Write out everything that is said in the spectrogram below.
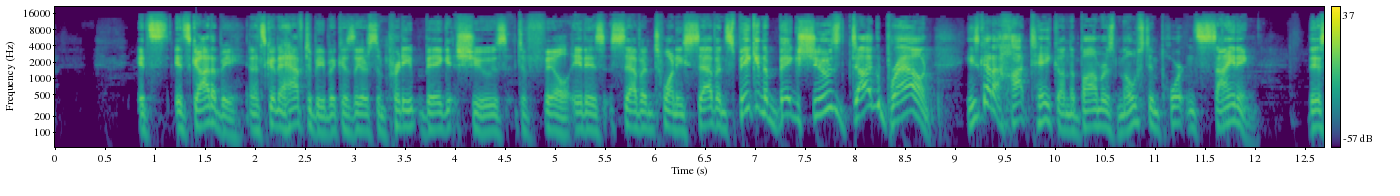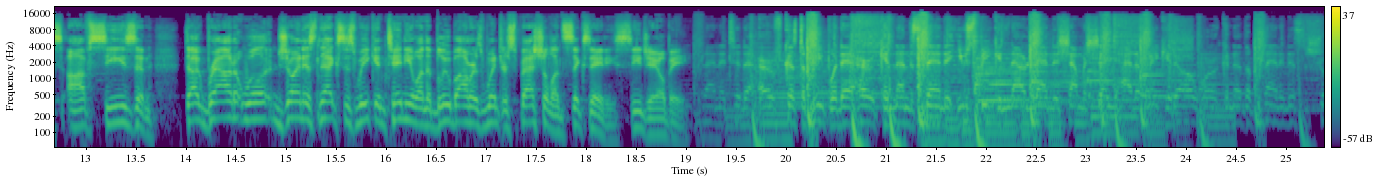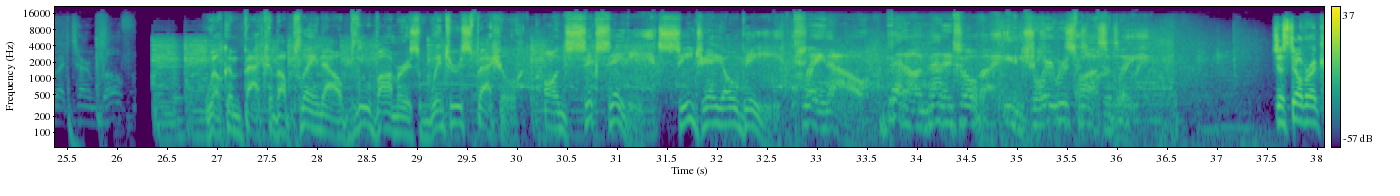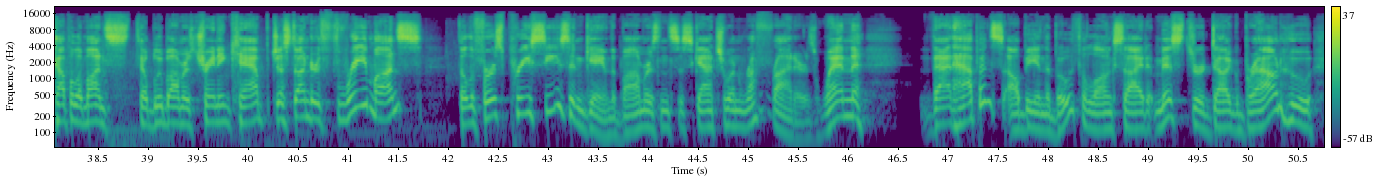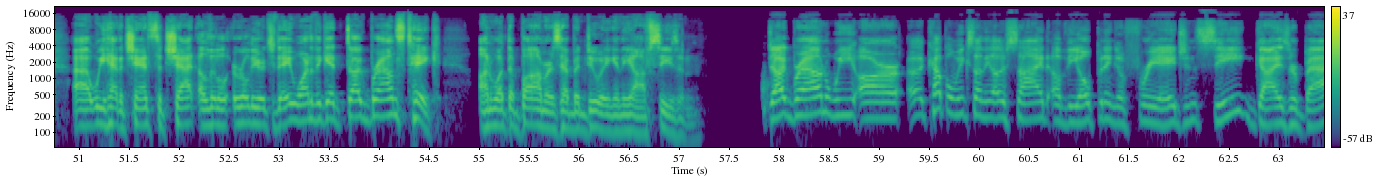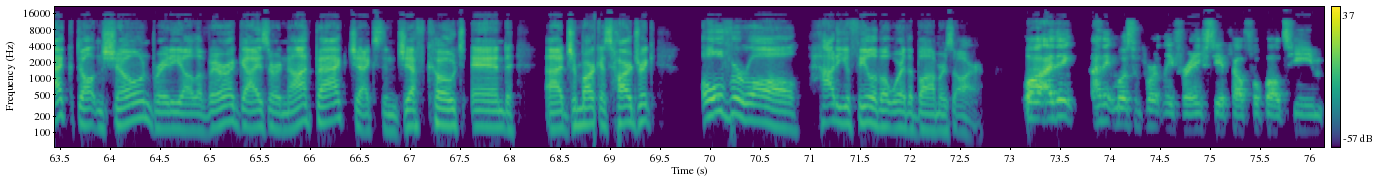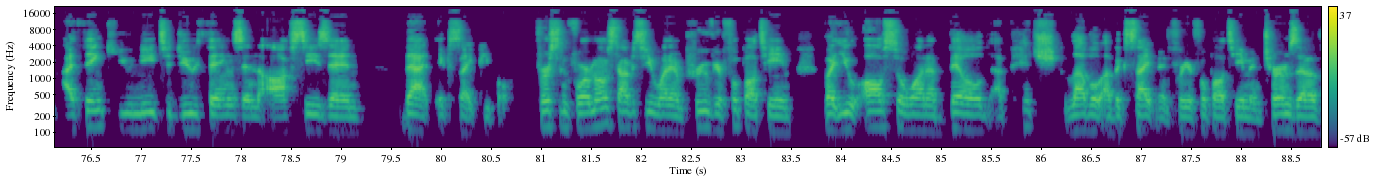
It's it's got to be, and it's going to have to be because there's some pretty big shoes to fill. It is 727. Speaking of big shoes, Doug Brown, he's got a hot take on the Bombers' most important signing this offseason. Doug Brown will join us next as we continue on the Blue Bombers Winter Special on 680 CJOB. Planet to the earth, cause the people that hurt can understand it. You speaking outlandish, I'ma show you how to make it all work. Another planet is a short term goal. Welcome back to the Play Now Blue Bombers Winter Special on 680 CJOB. Play now. Bet on Manitoba. Enjoy responsibly. Just over a couple of months till Blue Bombers training camp. Just under three months till the first preseason game, the Bombers and Saskatchewan Roughriders. When that happens, I'll be in the booth alongside Mr. Doug Brown, who uh, we had a chance to chat a little earlier today. Wanted to get Doug Brown's take on what the Bombers have been doing in the offseason. Doug Brown, we are a couple weeks on the other side of the opening of free agency. Guys are back. Dalton Schoen, Brady Oliveira. Guys are not back. Jackson Jeffcoat and uh, Jermarcus Hardrick. Overall, how do you feel about where the Bombers are? Well, I think I think most importantly for any CFL football team, I think you need to do things in the off season that excite people. First and foremost, obviously you want to improve your football team, but you also want to build a pitch level of excitement for your football team in terms of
